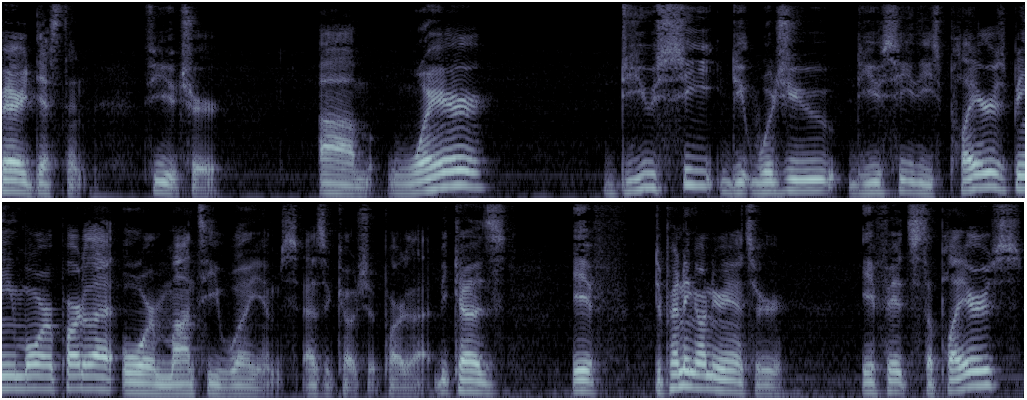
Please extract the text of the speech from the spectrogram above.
very distant future, um where do you see do would you do you see these players being more a part of that or Monty Williams as a coach a part of that? Because if depending on your answer, if it's the players,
